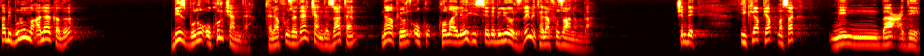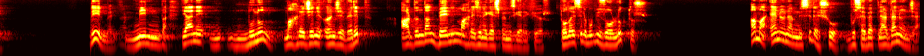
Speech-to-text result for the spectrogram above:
tabii bununla alakalı biz bunu okurken de, telaffuz ederken de zaten ne yapıyoruz? O ko- kolaylığı hissedebiliyoruz değil mi telaffuz anında? Şimdi iklap yapmasak min ba'di değil mi? Min ba- yani nunun mahrecini önce verip ardından b'nin mahrecine geçmemiz gerekiyor. Dolayısıyla bu bir zorluktur. Ama en önemlisi de şu, bu sebeplerden önce.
